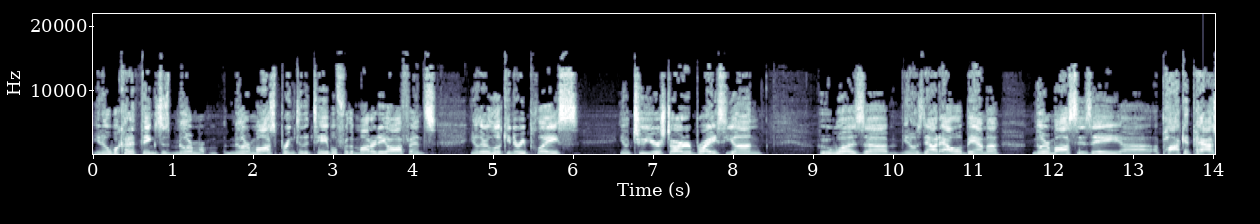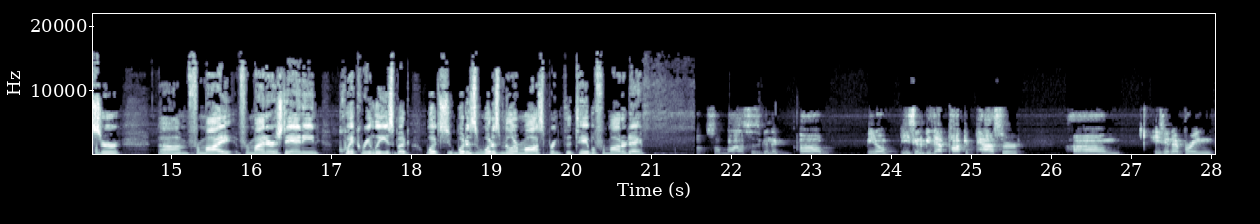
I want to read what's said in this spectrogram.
you know, what kind of things does Miller Miller Moss bring to the table for the Mater Dei offense? You know, they're looking to replace you know, two year starter Bryce Young, who was, um, you know, is now at Alabama. Miller Moss is a, uh, a pocket passer. Um, from my from my understanding, quick release. But what's what is what does Miller Moss bring to the table for Mater Dei? So Moss is going to, uh, you know, he's going to be that pocket passer. Um, he's going to bring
